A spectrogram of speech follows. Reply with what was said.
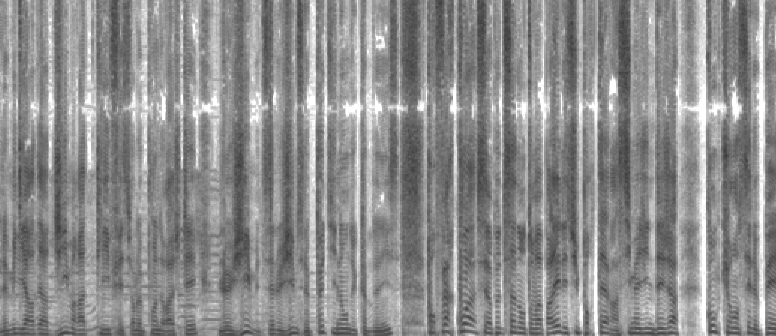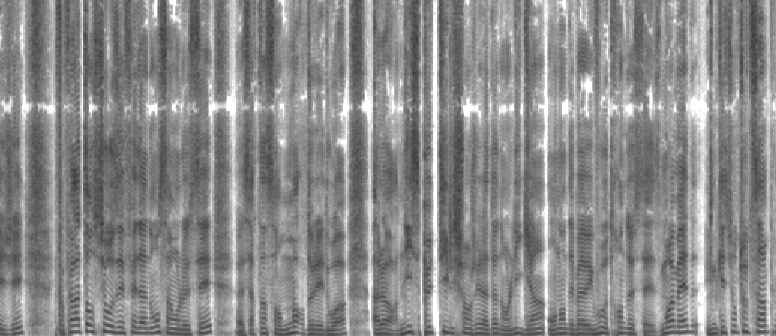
Le milliardaire Jim Ratcliffe est sur le point de racheter le gym. Tu sais, le gym, c'est le petit nom du club de Nice. Pour faire quoi? C'est un peu de ça dont on va parler. Les supporters hein, s'imaginent déjà concurrencer le PSG. Il faut faire attention aux effets d'annonce, hein, on le sait. Euh, certains s'en mordent les doigts. Alors, Nice peut-il changer la donne en Ligue 1 On en débat avec vous au 32-16. Mohamed, une question toute simple.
